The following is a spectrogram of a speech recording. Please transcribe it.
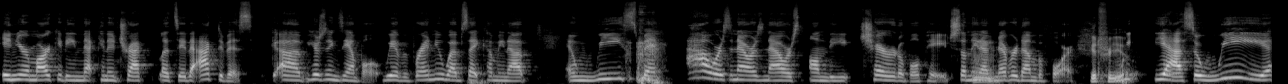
in your marketing that can attract, let's say, the activists. Uh, here's an example we have a brand new website coming up, and we spent hours and hours and hours on the charitable page, something mm. I've never done before. Good for you. We, yeah. So we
